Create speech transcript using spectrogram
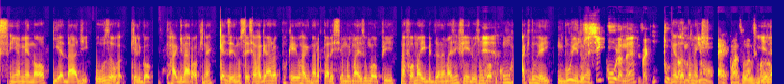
sem a menor piedade usa aquele golpe Ragnarok, né? Quer dizer, não sei se é o Ragnarok, porque o Ragnarok parecia muito mais um golpe na forma híbrida, né? Mas enfim, ele usa um É. golpe com o hack do rei imbuído, né? se segura, né? Ele vai com tudo Exatamente. É, com as duas E mãos. ele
